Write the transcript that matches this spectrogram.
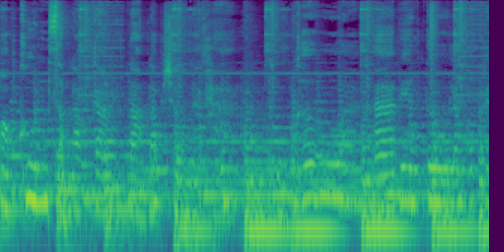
ขอบคุณสำหรับการติดตามรับชมนะคะผมเคอร์วัวอาเบียนตูแล้วพบกัน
